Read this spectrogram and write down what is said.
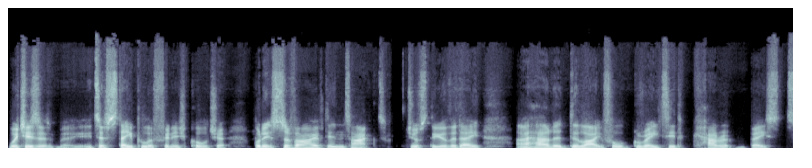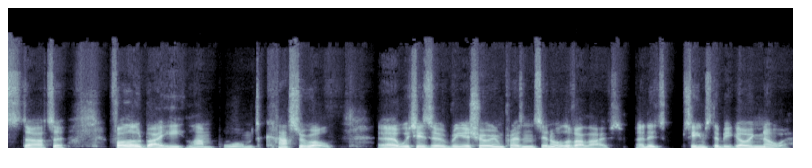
which is a it's a staple of Finnish culture, but it survived intact. Just the other day, I had a delightful grated carrot based starter, followed by heat lamp warmed casserole, uh, which is a reassuring presence in all of our lives, and it seems to be going nowhere.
